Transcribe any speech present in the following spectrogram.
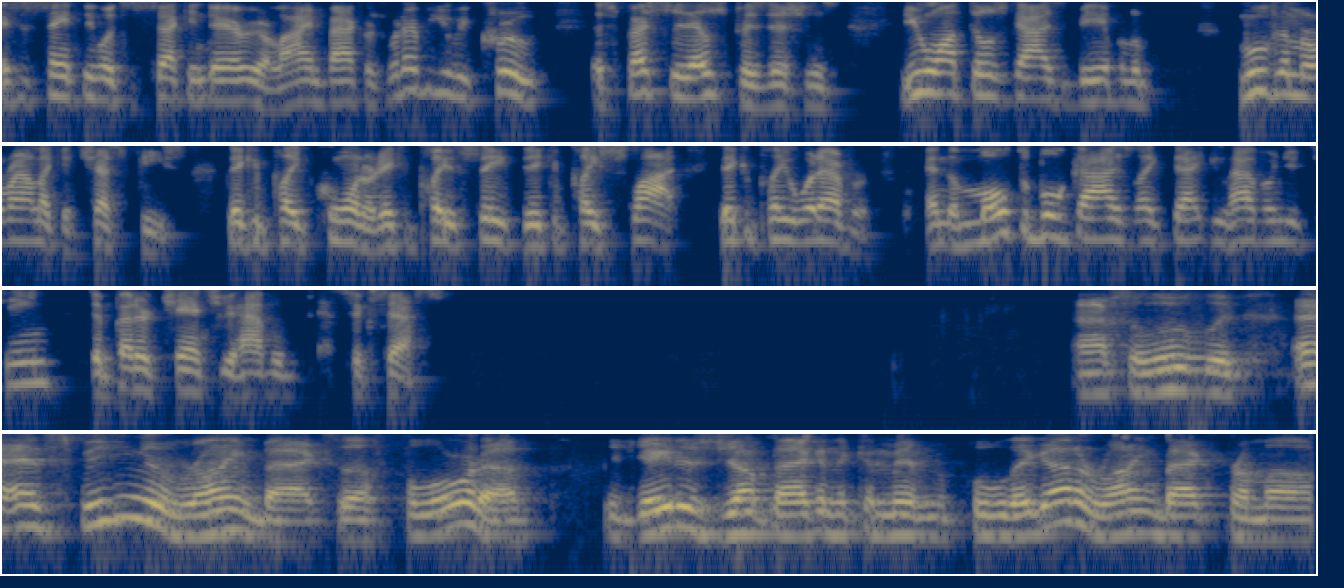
It's the same thing with the secondary or linebackers, whatever you recruit, especially those positions. You want those guys to be able to move them around like a chess piece. They can play corner, they can play safety, they can play slot, they can play whatever. And the multiple guys like that you have on your team, the better chance you have of success. Absolutely. And, speaking of running backs, uh, Florida, the Gators jumped back in the commitment pool. They got a running back from uh,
